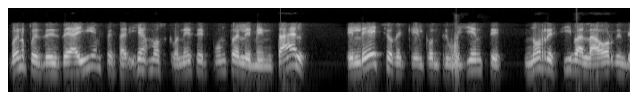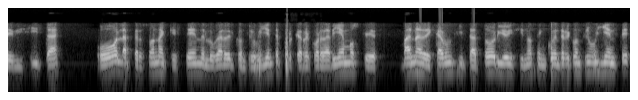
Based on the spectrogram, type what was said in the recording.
Bueno, pues desde ahí empezaríamos con ese punto elemental el hecho de que el contribuyente no reciba la orden de visita o la persona que esté en el lugar del contribuyente, porque recordaríamos que van a dejar un citatorio y si no se encuentra el contribuyente,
